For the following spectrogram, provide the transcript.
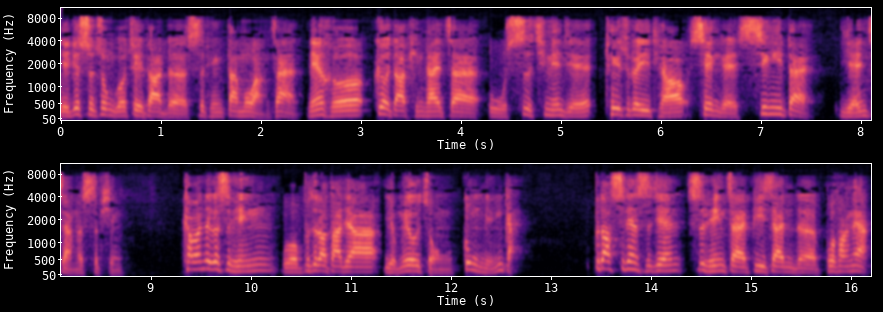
也就是中国最大的视频弹幕网站，联合各大平台在五四青年节推出了一条献给新一代演讲的视频。看完这个视频，我不知道大家有没有一种共鸣感。不到四天时间，视频在 B 站的播放量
